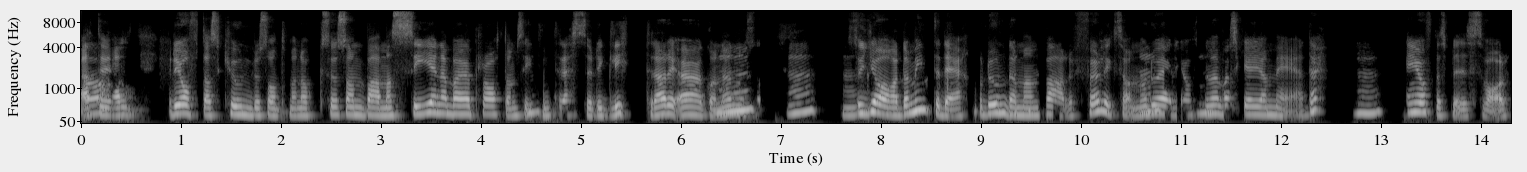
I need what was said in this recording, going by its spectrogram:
Att det, är, det är oftast kunder och sånt man också som bara man ser när man börjar prata om sitt mm. intresse och det glittrar i ögonen. Mm. Så. Mm. Mm. så. gör de inte det och då undrar man varför liksom. Och då är det ofta, men vad ska jag göra med det? Mm. Det kan ju oftast bli svar.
